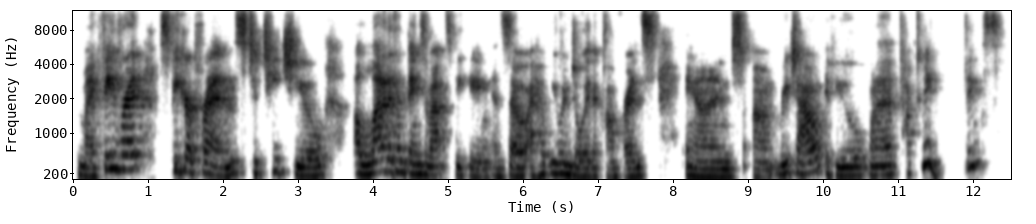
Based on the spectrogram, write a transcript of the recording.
my favorite speaker friends to teach you a lot of different things about speaking. And so I hope you enjoy the conference and um, reach out if you want to talk to me. Thanks.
